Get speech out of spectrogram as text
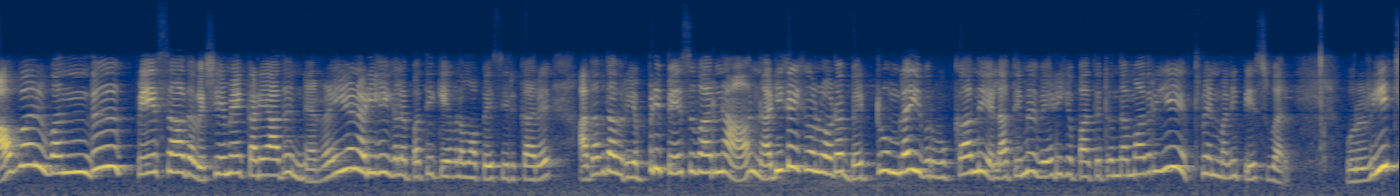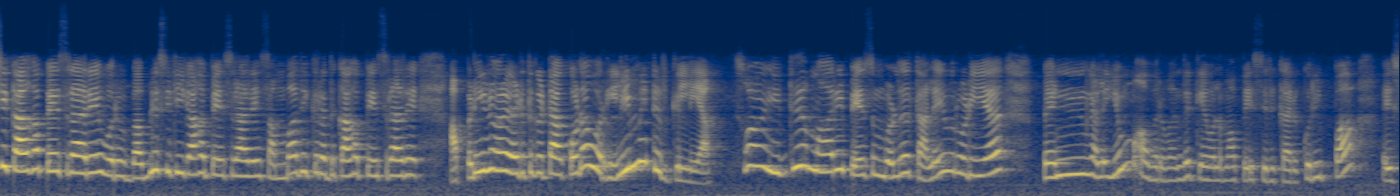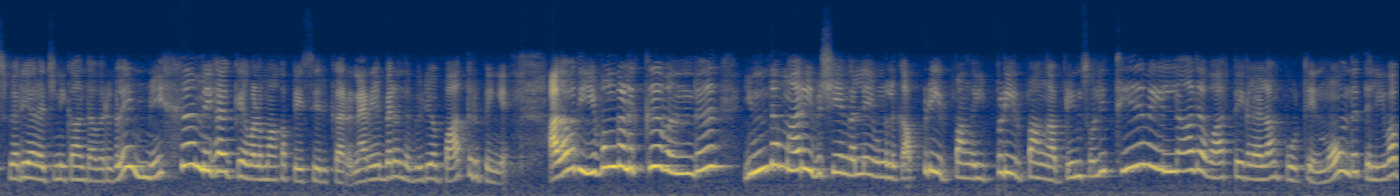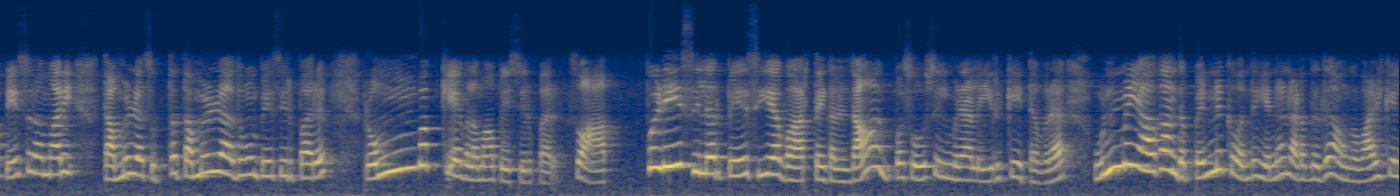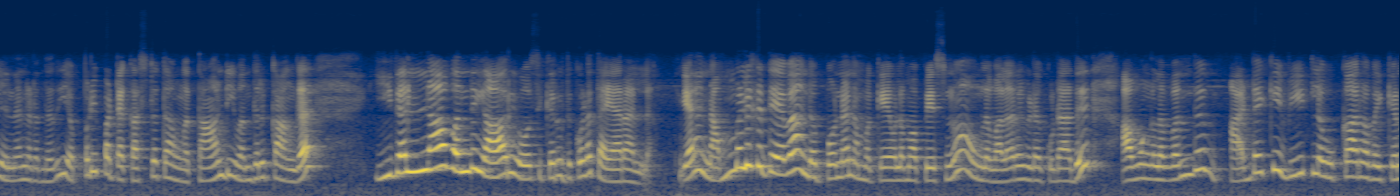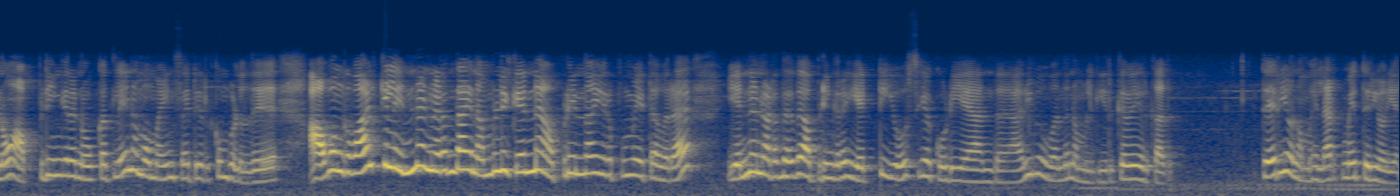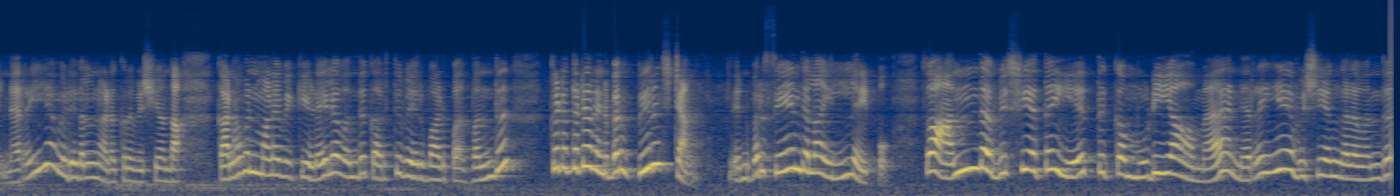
அவர் வந்து பேசாத விஷயமே கிடையாது. நிறைய நடிகைகளை பற்றி கேவலமாக பேசியிருக்காரு. அதாவது அவர் எப்படி பேசுவார்னா நடிகைகளோட பெட்ரூமில் இவர் உட்கார்ந்து எல்லாத்தையுமே வேடிக்கை பார்த்துட்டு இருந்த மாதிரியே எக்ஸ்பிளைன் பண்ணி பேசுவார். ஒரு ரீச்சுக்காக பேசுகிறாரு ஒரு பப்ளிசிட்டிக்காக பேசுகிறாரு சம்பாதிக்கிறதுக்காக பேசுகிறாரு அப்படின்னு எடுத்துக்கிட்டால் கூட ஒரு லிமிட் இருக்கு இல்லையா? ஸோ இது மாதிரி பேசும்பொழுது தலைவருடைய பெண்களையும் அவர் வந்து கேவலமாக பேசியிருக்காரு. குறிப்பாக ஐஸ்வர்யா ரஜினிகாந்த் அவர்களை மிக மிக கேவலமாக பேசியிருக்காரு. நிறைய பேர் அந்த வீடியோ பார்த்துருப்பீங்க. அதாவது இவங்களுக்கு வந்து இந்த மாதிரி விஷயங்கள்ல இவங்களுக்கு அப்படி இருப்பாங்க இப்படி இருப்பாங்க அப்படின்னு சொல்லி தேவையில்லாத வார்த்தைகளெல்லாம் போட்டு என்னமோ வந்து தெளிவாக பேசுகிற மாதிரி தமிழில் சுத்த தமிழில் அதுவும் பேசியிருப்பாரு. ரொம்ப கேவலமாக பேசியிருப்பாரு. ஸோ அப்படி சிலர் பேசிய வார்த்தைகள் தான் இப்போ சோஷியல் மீடியாவில் இருக்கே தவிர உண்மையாக அந்த பெண்ணுக்கு வந்து என்ன நடந்தது அவங்க வாழ்க்கையில் என்ன நடந்தது எப்படிப்பட்ட கஷ்டத்தை அவங்க தாண்டி வந்திருக்காங்க இதெல்லாம் வந்து யாரும் யோசிக்கிறது கூட தயாராக இல்லை. ஏன்னா நம்மளுக்கு தேவை அந்த பொண்ணை நம்ம கேவலமாக பேசணும் அவங்கள வளர விடக்கூடாது. அவங்கள வந்து அடக்கி வீட்டில் உட்கார வைக்கணும் அப்படிங்கிற நோக்கத்திலே நம்ம மைண்ட் செட் இருக்கும் பொழுது அவங்க வாழ்க்கையில் என்ன நடந்தால் நம்மளுக்கு என்ன அப்படின்னு தான் இருப்போமே தவிர என்ன நடந்தது அப்படிங்கிற எட்டி யோசிக்கக்கூடிய அந்த அறிவு வந்து நம்மளுக்கு இருக்கவே இருக்காது. தெரியும் நம்ம எல்லாருக்குமே தெரியும் நிறைய வீடுகள் நடக்கிற விஷயம்தான். கணவன் மனைவிக்கு இடையில வந்து கருத்து வேறுபாடு ப- வந்து கிட்டத்தட்ட ரெண்டு பேரும் பிரிஞ்சிட்டாங்க. ரெண்டு பேரும் சேர்ந்தெல்லாம் இல்லை இப்போது ஸோ அந்த விஷயத்தை ஏற்றுக்க முடியாமல் நிறைய விஷயங்களை வந்து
